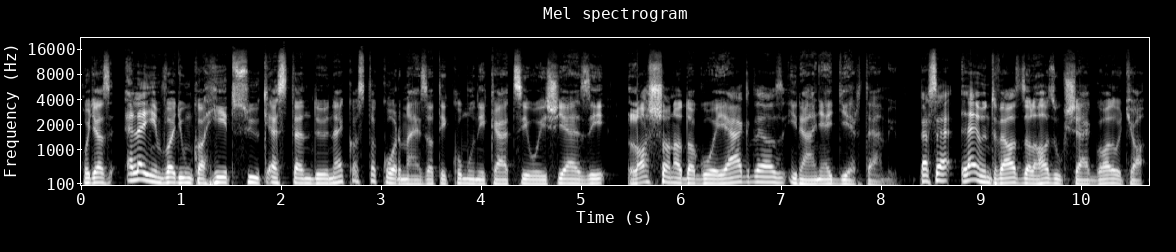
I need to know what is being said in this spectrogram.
Hogy az elején vagyunk a hét szűk esztendőnek, azt a kormányzati kommunikáció is jelzi. Lassan adagolják, de az irány egyértelmű. Persze leöntve azzal a hazugsággal, hogyha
